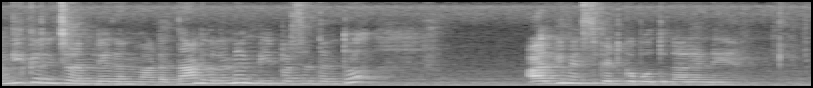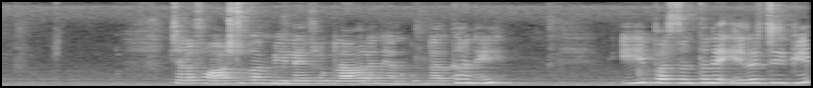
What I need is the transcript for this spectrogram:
అంగీకరించడం లేదనమాట దానివలన మీ పర్సన్ తనతో ఆర్గ్యుమెంట్స్ పెట్టుకోబోతున్నారండి. చాలా ఫాస్ట్గా మీ లైఫ్లోకి రావాలని అనుకుంటున్నారు కానీ ఈ పర్సన్ తన ఎనర్జీకి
